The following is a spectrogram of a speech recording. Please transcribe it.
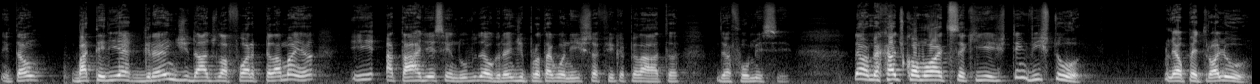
Então, bateria grande de dados lá fora pela manhã e à tarde, sem dúvida, o grande protagonista fica pela ata da FOMC. Léo, o mercado de commodities aqui, a gente tem visto né, o petróleo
